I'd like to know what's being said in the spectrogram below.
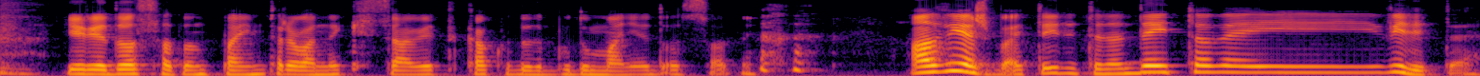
jer je dosadan pa im treba neki savjet kako da budu manje dosadni. Ali vježbajte, idite na dejtove i vidite.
